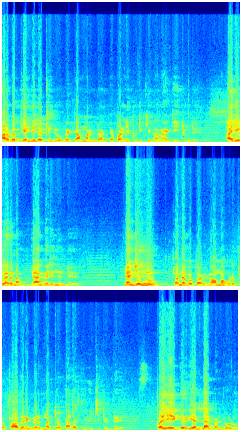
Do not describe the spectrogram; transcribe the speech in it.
അറുപത്തിയഞ്ച് ലക്ഷം രൂപയ്ക്ക് അമ്മ ഉണ്ടാക്കിയ പള്ളി പുതുക്കി നന്നാക്കിയിട്ടുണ്ട്. ഹരി വരണം ഞാൻ വരുന്നുണ്ട്. ഞാൻ ചെന്നു. ചെന്നപ്പോൾ പറഞ്ഞു അമ്മ കൊടുത്ത സാധനങ്ങളും മറ്റൊക്കെ അടക്കി വെച്ചിട്ടുണ്ട്. പള്ളിയിൽ കയറി എല്ലാം കണ്ടോളൂ.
